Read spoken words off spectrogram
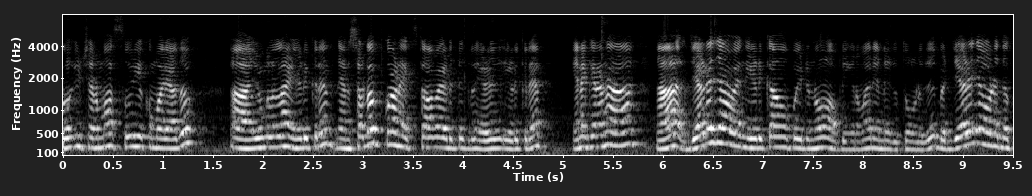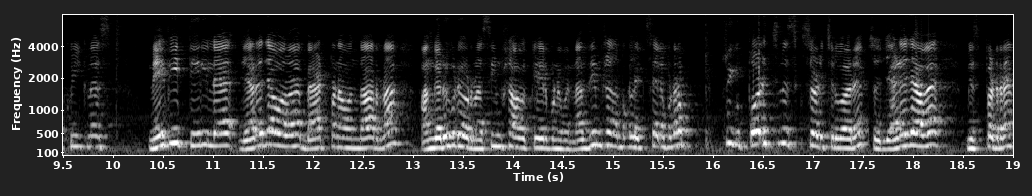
ரோஹித் சர்மா சூரியகுமார் யாதவ் இவங்களெல்லாம் எடுக்கிறேன். நான் சடப் கான் எக்ஸ்ட்ராவாக எடுத்துக்கிறேன் எடு எடுக்கிறேன். எனக்கு என்னன்னா நான் ஜடேஜாவை இங்கே எடுக்காமல் போயிட்டணும் அப்படிங்கிற மாதிரி எனக்கு தோணுது. பட் ஜடேஜாவோட இந்த குயிக்னஸ் மேபி தெரியல. ஜடேஜா ஒரு பேட் பண்ண வந்தாருன்னா அங்க இருக்கக்கூடிய ஒரு நசீம் ஷாவை கிளியர் பண்ணி நசீம் ஷா அந்த பக்கம் லெக் சைடில் பண்ற தூக்கி படிச்சுன்னு சிக்ஸ் அடிச்சிருவாரு. ஸோ ஜடேஜாவை மிஸ் பண்றேன்.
